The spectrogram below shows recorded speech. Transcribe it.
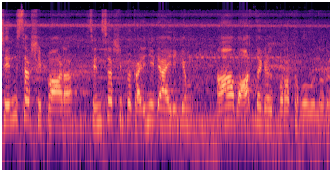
സെൻസർഷിപ്പാണ് സെൻസർഷിപ്പ് കഴിഞ്ഞിട്ടായിരിക്കും ആ വാർത്തകൾ പുറത്തു പോകുന്നത്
